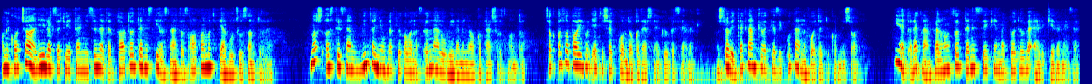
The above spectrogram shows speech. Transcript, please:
Amikor John lélegzetvételnyi szünetet tartott, Dennis kihasználta az alkalmat, hogy elbúcsúzzon tőle. Nos, azt hiszem, mindannyiunknak joga van az önálló véleményalkotáshoz, mondta. Csak az a baj, hogy egyesek gondolkodás nélkül beszélnek. Most rövid reklám következik, utána folytatjuk a műsort. Miért a reklám felhangzott, Dennis székén megpöldülve Erikére nézett.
